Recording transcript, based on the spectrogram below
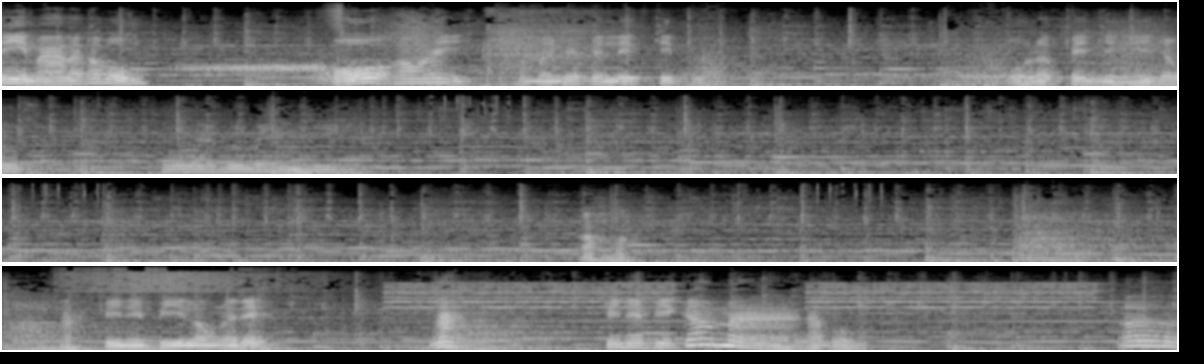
นี่มาแล้วครับผมโอ้เขาให้ทำไมไม่เป็นเลขสิบล่ะโอ้แล้วเป็นอย่างนี้ช่องช่องแรกมันไม่มีอ๋อ อะปีในปีลงเลยดินะปีในปีก็มาครับผม เออ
